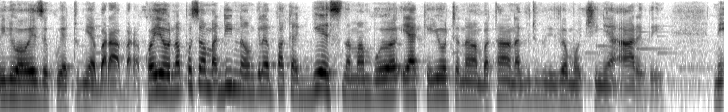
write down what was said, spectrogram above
ili waweze kuyatumia barabara. Kwa hiyo unaposema madini, naongelea mpaka gesi na mambo yake yote yanayoambatana na vitu vilivyomo chini ya ardhi. Ni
